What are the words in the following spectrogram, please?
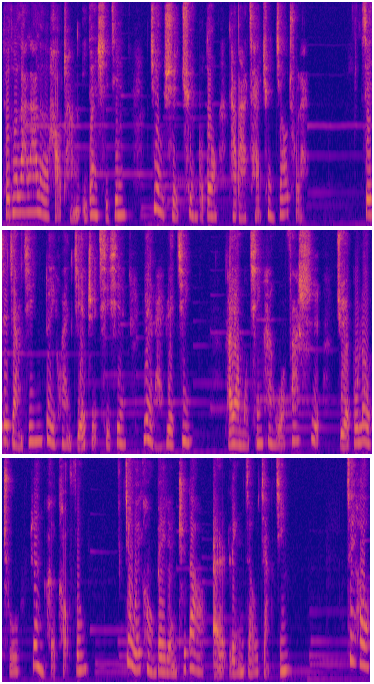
拖拖拉拉了好长一段时间，就是劝不动他把彩券交出来。随着奖金兑换截止期限越来越近，他要母亲和我发誓，绝不露出任何口风。就唯恐被人知道而领走奖金，最后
